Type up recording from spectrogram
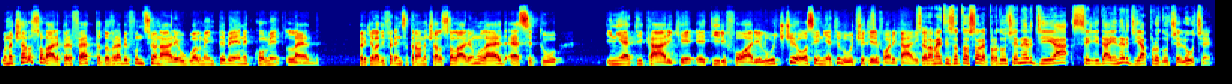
una cella solare perfetta dovrebbe funzionare ugualmente bene come LED, perché la differenza tra una cella solare e un LED è se tu inietti cariche e tiri fuori luce o se inietti luce e tiri fuori cariche. Se la metti sotto sole produce energia, se gli dai energia produce luce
